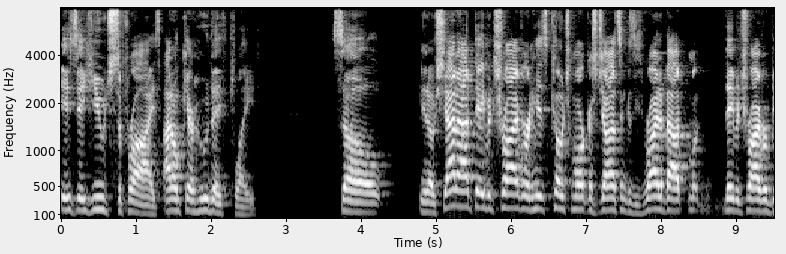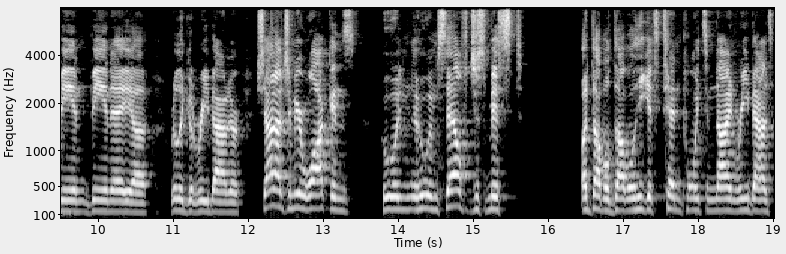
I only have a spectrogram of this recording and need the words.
is a huge surprise. I don't care who they've played. So, you know, shout out David Shriver and his coach Marcus Johnson because he's right about David Shriver being being a uh, really good rebounder. Shout out Jamir Watkins who who himself just missed a double double. He gets 10 points and 9 rebounds,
